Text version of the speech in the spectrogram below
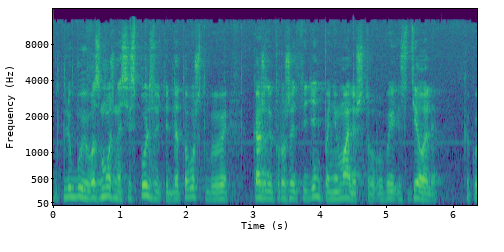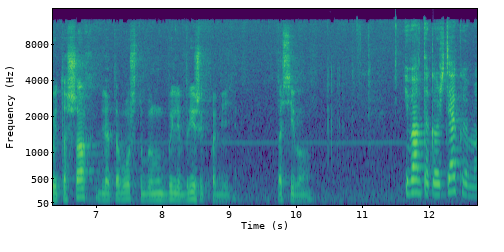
вот любую возможность используйте для того, чтобы вы каждый прожитый день понимали, что вы сделали какой-то шаг для того, чтобы мы были ближе к победе. Спасибо вам. І вам також дякуємо.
